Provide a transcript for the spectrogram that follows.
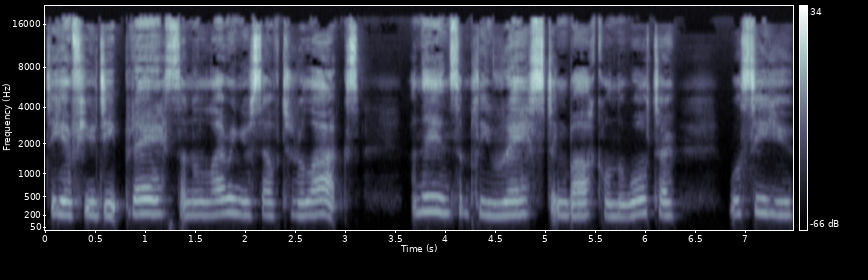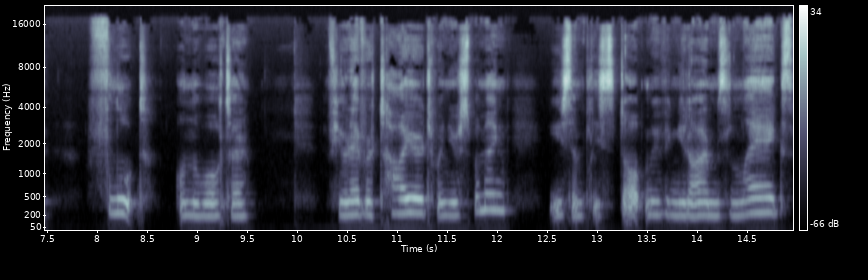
Taking a few deep breaths and allowing yourself to relax, and then simply resting back on the water will see you float on the water. If you're ever tired when you're swimming, you simply stop moving your arms and legs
